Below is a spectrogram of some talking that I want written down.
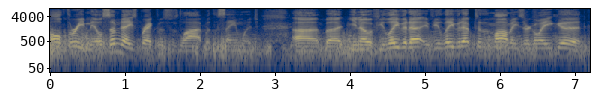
all three meals. Some days breakfast was light with a sandwich, uh, but you know if you leave it up, if you leave it up to the mommies, they're going to eat good.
